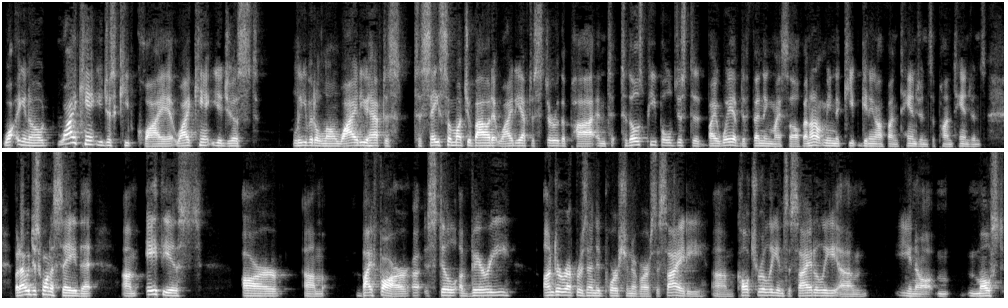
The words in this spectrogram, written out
why you know why can't you just keep quiet? Why can't you just leave it alone? Why do you have to to say so much about it? Why do you have to stir the pot? And to, those people just to by way of defending myself and i don't mean to keep getting off on tangents upon tangents but i would just want to say that um, atheists are um, by far uh, still a very underrepresented portion of our society um, culturally and societally um, you know m- most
